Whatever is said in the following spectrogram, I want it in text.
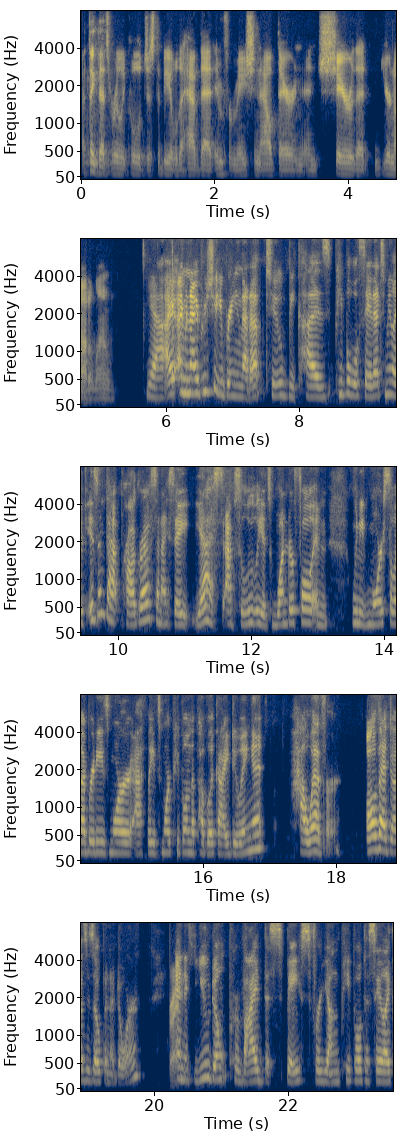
I think that's really cool just to be able to have that information out there and, and share that you're not alone. Yeah, I, I, mean, I appreciate you bringing that up too, because people will say that to me, like, isn't that progress? And I say, yes, absolutely. It's wonderful. And we need more celebrities, more athletes, more people in the public eye doing it. However, all that does is open a door. Right. And if you don't provide the space for young people to say, like,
